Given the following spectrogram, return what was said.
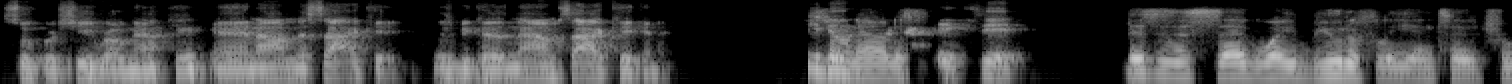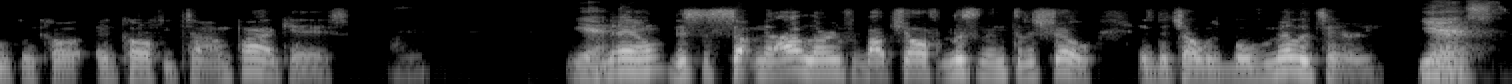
super shero now, and I'm the sidekick. Is Mhm. because now I'm sidekicking it. She so doing now this big shit. this is a segue beautifully into Truth and, Co- and Coffee Time podcast. Yeah. Now, this is something that I learned about y'all from listening to the show is that y'all was both military. Yes.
